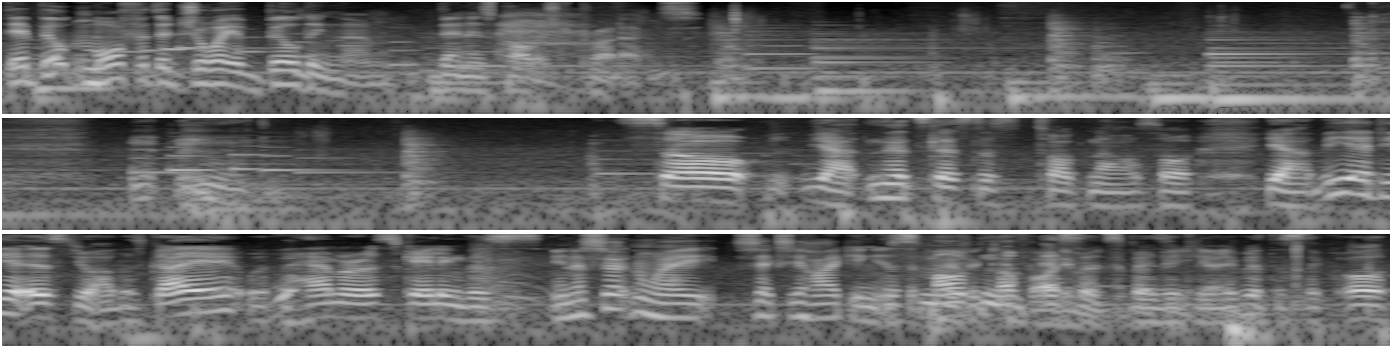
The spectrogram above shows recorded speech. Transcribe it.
They're built more for the joy of building them than as polished products. So yeah let's let's just talk now. So yeah the idea is you are this guy with a hammer scaling this in a certain way sexy hiking is this the mountain of assets of basically. at this like all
